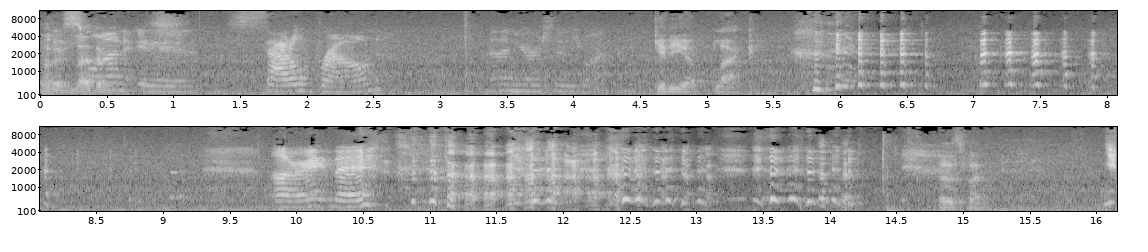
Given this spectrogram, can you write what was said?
Oh, this leather. one is saddle brown. And yours is what? Giddy up black. Alright then. that was fun.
